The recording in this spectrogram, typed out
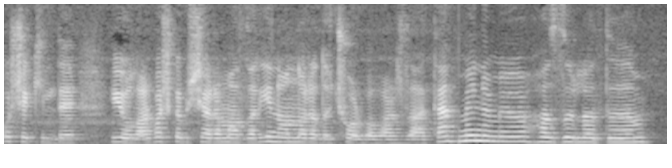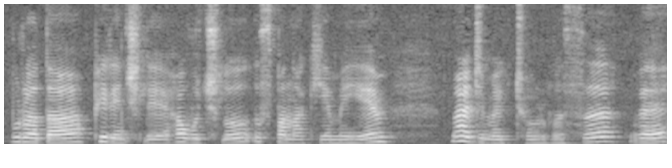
O şekilde yiyorlar. Başka bir şey aramazlar. Yine onlara da çorba var zaten. Menümü hazırladım. Burada pirinçli, havuçlu ıspanak yemeğim, mercimek çorbası ve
